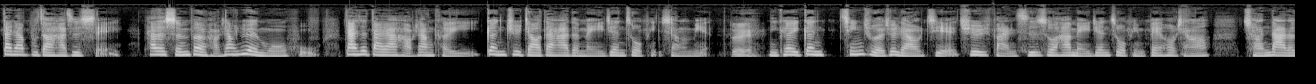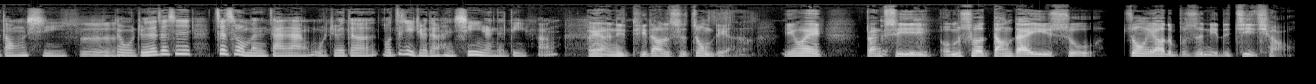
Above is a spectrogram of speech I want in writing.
大家不知道他是谁。他的身份好像越模糊，但是大家好像可以更聚焦在他的每一件作品上面。对，你可以更清楚的去了解、去反思，说他每一件作品背后想要传达的东西。是，对，我觉得这是这次我们的展览，我觉得我自己觉得很吸引人的地方。哎呀，你提到的是重点了，因为 Banksy，我们说当代艺术重要的不是你的技巧，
